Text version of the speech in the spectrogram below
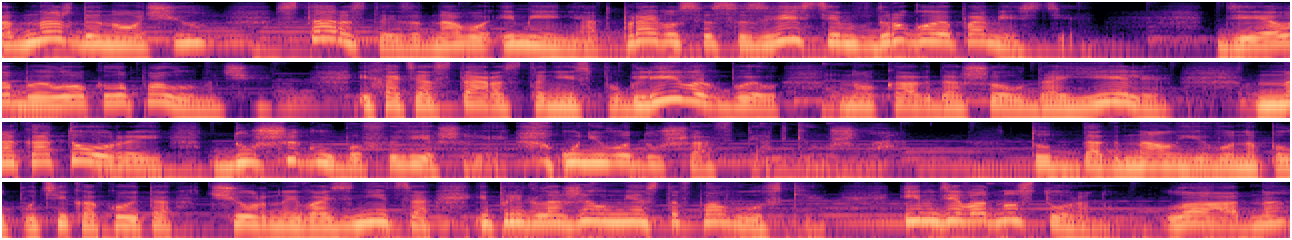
Однажды ночью староста из одного имения отправился с известием в другое поместье. Дело было около полуночи. И хотя староста не испугливых был, но как дошел до ели, на которой душегубов вешали, у него душа в пятки ушла. Тут догнал его на полпути какой-то черный возница и предложил место в повозке. Им где в одну сторону. Ладно,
